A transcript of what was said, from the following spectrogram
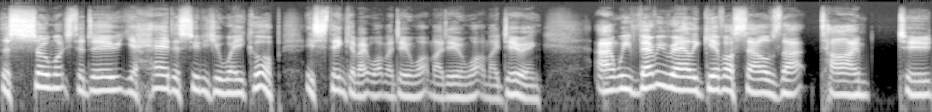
There's so much to do. Your head, as soon as you wake up, is thinking about what am I doing? What am I doing? What am I doing? And we very rarely give ourselves that time to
